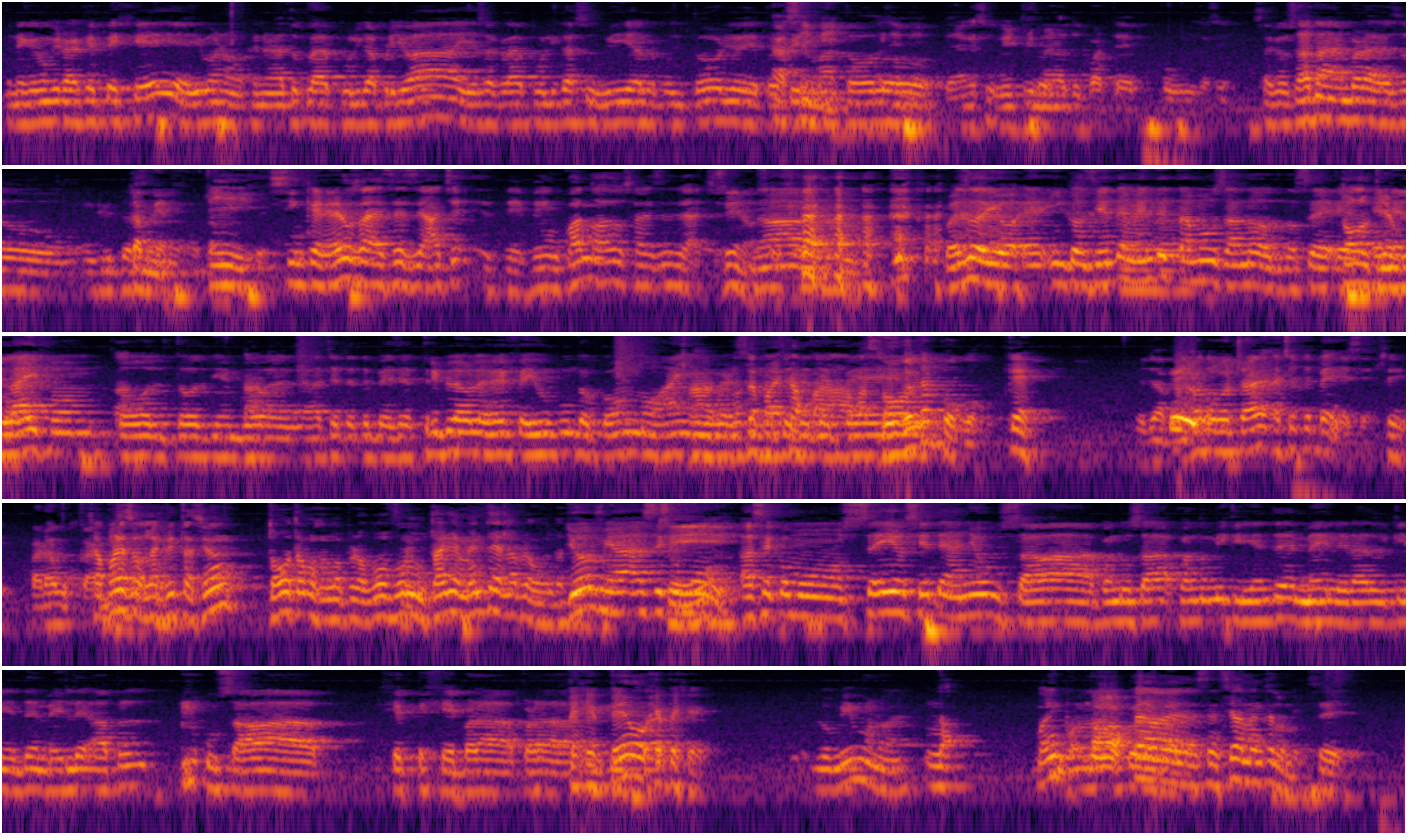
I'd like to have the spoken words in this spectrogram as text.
tener que configurar GPG y ahí, bueno, generar tu clave pública privada y esa clave pública subir al repositorio y después Así firmar todo así lo... Tenés que subir primero tu parte pública, sí. O sea, que usar también para eso encriptación. También. Y sin querer usar SSH, de vez en cuando has de usar SSH. Sí, no, No, sí, no, no. Por eso digo, eh, inconscientemente estamos usando, no sé, Todo el en, en tiempo. el iPhone, todo, el- todo el tiempo, Ah. en HTTPS, www.facebook.com, no hay Ah, no te puede escapar, HTTP. Amazon. Google tampoco. ¿Qué? O sea, Eh. cuando vos traes HTTPS Sí. para O buscar. sea, por eso, la encriptación, todos estamos usando, pero vos voluntariamente es la pregunta. Yo mira, hace Sí. como hace como 6 o 7 años usaba cuando usaba cuando mi cliente de mail era el cliente de mail de Apple usaba GPG para para ¿PGP o. GPG? Lo mismo, ¿no es? No. Bueno, importa. No, pero pero- eh, esencialmente lo mismo. Sí.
